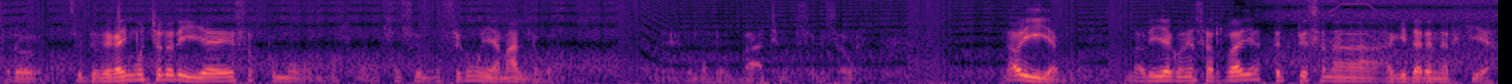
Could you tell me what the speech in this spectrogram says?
Pero si te pegáis mucho a la orilla, eso es como. No, sé, cómo llamarlo, eh, como los baches, no sé qué esa La orilla, la orilla con esas rayas te empiezan a, quitar energía.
